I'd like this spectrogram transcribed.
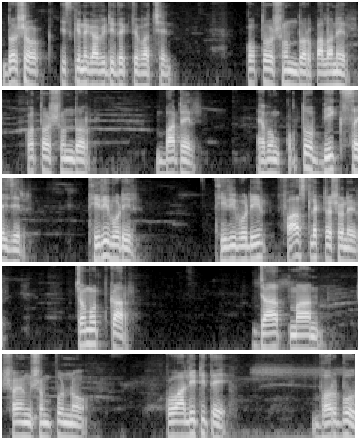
দর্শক স্ক্রিনে গাভিটি দেখতে পাচ্ছেন। কত সুন্দর পালানের, কত সুন্দর বাটের এবং কত বিগ সাইজের থ্রি বডির থ্রি বডির ফার্স্ট ল্যাকটেশনের চমৎকার জাত মান স্বয়ংসম্পূর্ণ কোয়ালিটিতে ভরপুর।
